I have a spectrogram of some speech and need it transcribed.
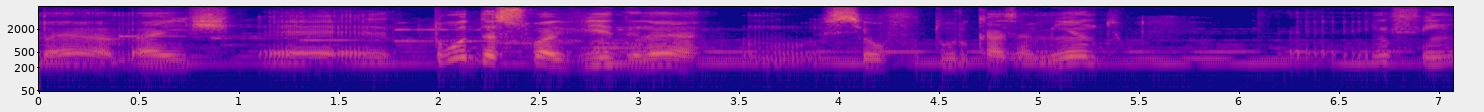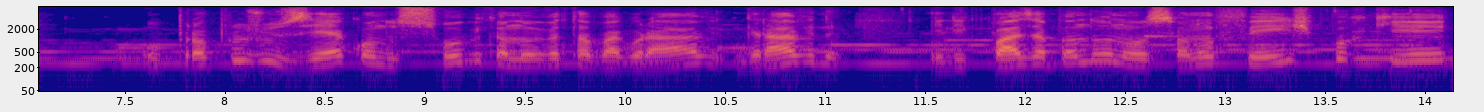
né? mas é, toda a sua vida, né? O seu futuro casamento, é, enfim. O próprio José, quando soube que a noiva estava grávida, ele quase abandonou, só não fez porque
